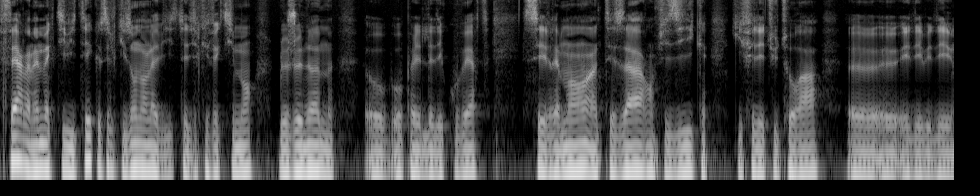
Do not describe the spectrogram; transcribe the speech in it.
faire la même activité que celle qu'ils ont dans la vie. C'est-à-dire qu'effectivement, le jeune homme au, Palais de la Découverte, c'est vraiment un thésard en physique qui fait des tutorats et, des,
